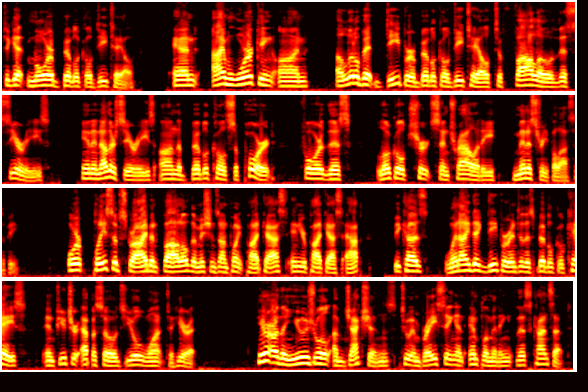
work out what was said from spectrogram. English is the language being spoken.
to get more biblical detail. And I'm working on a little bit deeper biblical detail to follow this series in another series on the biblical support for this local church centrality ministry philosophy. Or please subscribe and follow the Missions on Point podcast in your podcast app because when I dig deeper into this biblical case in future episodes, you'll want to hear it. Here are the usual objections to embracing and implementing this concept.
